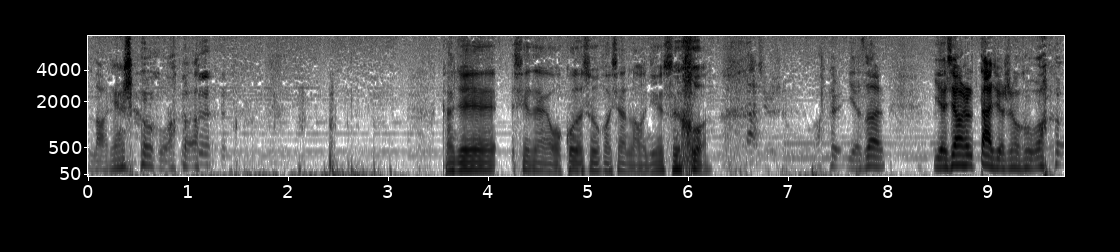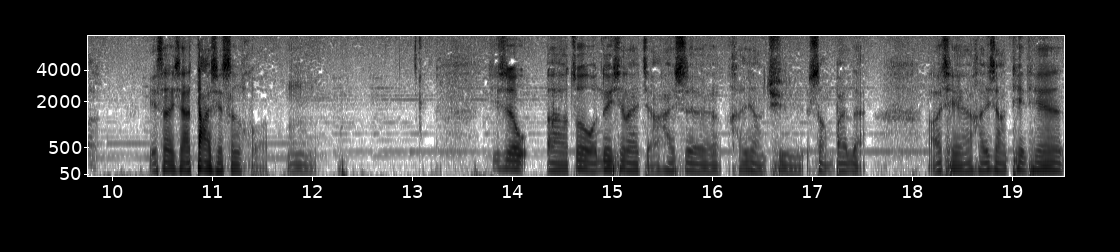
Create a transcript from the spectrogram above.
老年生活。感觉现在我过的生活像老年生活，大学生活 也算也像是大学生活，也算像大学生活。嗯，其实呃，作为我内心来讲，还是很想去上班的，而且很想天天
